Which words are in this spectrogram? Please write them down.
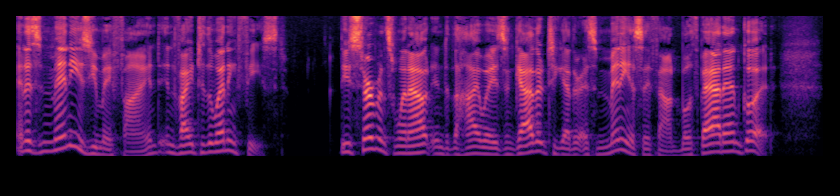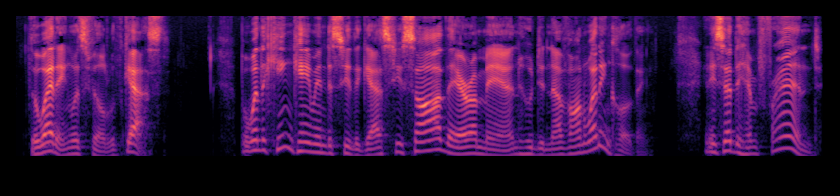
and as many as you may find, invite to the wedding feast. These servants went out into the highways and gathered together as many as they found, both bad and good. The wedding was filled with guests. But when the king came in to see the guests, he saw there a man who didn't have on wedding clothing. And he said to him, Friend,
